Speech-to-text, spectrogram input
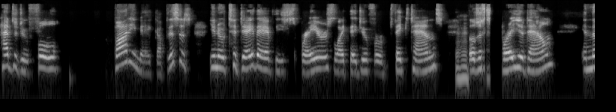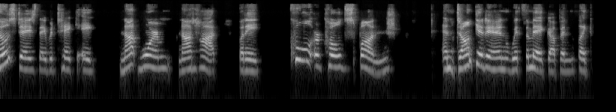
had to do full body makeup. This is, you know, today they have these sprayers like they do for fake tans. Mm-hmm. They'll just spray you down in those days they would take a not warm not hot but a cool or cold sponge and dunk it in with the makeup and like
